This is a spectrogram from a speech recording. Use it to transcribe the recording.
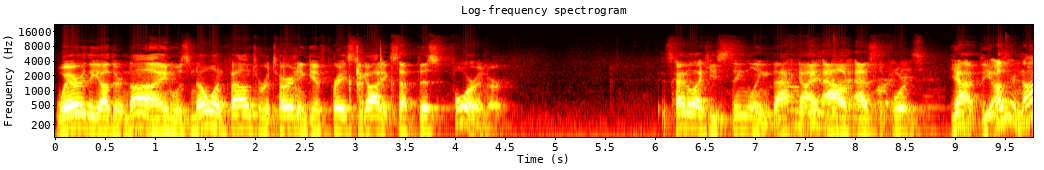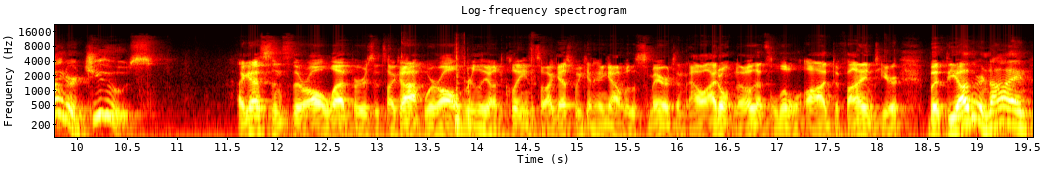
Where are the other nine? Was no one found to return and give praise to God except this foreigner?" It's kind of like he's singling that Oh, guy out as the part foreigner. Yeah, the other nine are Jews. I guess since they're all lepers, it's like ah, we're all really unclean, so I guess we can hang out with a Samaritan now. I don't know. That's a little odd to find here. But the other nine,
